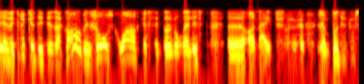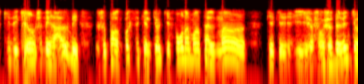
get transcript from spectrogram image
n'ai avec lui que des désaccords, mais j'ose croire que c'est un journaliste euh, honnête. J'aime pas du tout ce qu'il écrit en général, mais je pense pas que c'est quelqu'un qui est fondamentalement... je, je devine qu'il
